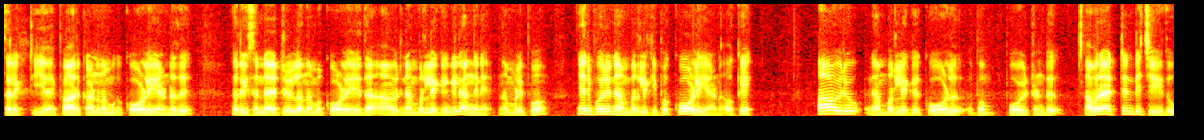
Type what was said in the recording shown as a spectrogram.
സെലക്ട് ചെയ്യുക. ഇപ്പോൾ ആർക്കാണ് നമുക്ക് കോൾ ചെയ്യേണ്ടത്? റീസെന്റ് ആയിട്ടുള്ള നമ്മൾ കോൾ ചെയ്ത ആ ഒരു നമ്പറിലേക്കെങ്കിൽ അങ്ങനെ നമ്മളിപ്പോൾ ഞാനിപ്പോൾ ഒരു നമ്പറിലേക്ക് ഇപ്പോൾ കോൾ ചെയ്യാണ്. ഓക്കെ ആ ഒരു നമ്പറിലേക്ക് കോൾ ഇപ്പം പോയിട്ടുണ്ട്. അവർ അറ്റൻഡ് ചെയ്തു.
